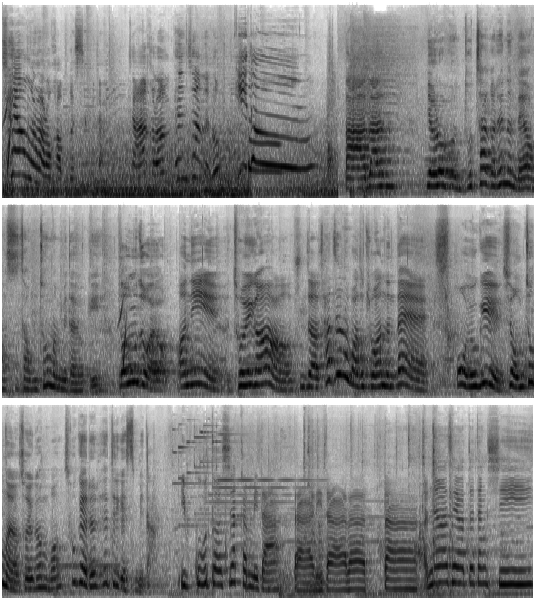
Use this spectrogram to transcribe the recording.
체험을 하러 가보겠습니다. 자 그럼 펜션으로 이동. 나단 여러분 도착을 했는데요. 진짜 엄청납니다 여기. 너무 좋아요. 아니 저희가 진짜 사진을 봐도 좋았는데 어 여기 진짜 엄청나요. 저희가 한번 소개를 해드리겠습니다. 입구부터 시작합니다. 따리다라따. 안녕하세요 짜장씨.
